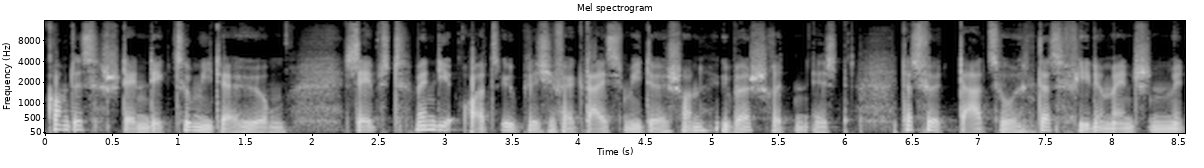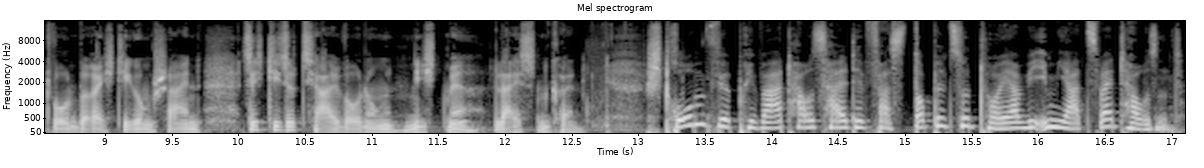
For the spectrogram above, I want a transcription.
kommt es ständig zu Mieterhöhungen. Selbst wenn die ortsübliche Vergleichsmiete schon überschritten ist. Das führt dazu, dass viele Menschen mit Wohnberechtigung scheinen, sich die Sozialwohnungen nicht mehr leisten können. Strom für Privathaushalte fast doppelt so teuer wie im Jahr 2000.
